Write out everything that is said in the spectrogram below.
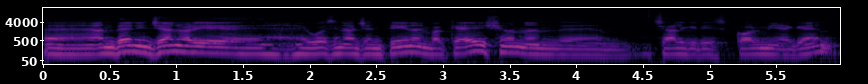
Uh, and then in January uh, I was in Argentina in vacation, and um, Žalgiris called me again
